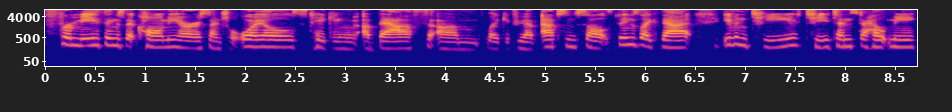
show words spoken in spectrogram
for me, things that calm me are essential oils, taking a bath, um, like if you have Epsom salts, things like that. Even tea, tea tends to help me.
